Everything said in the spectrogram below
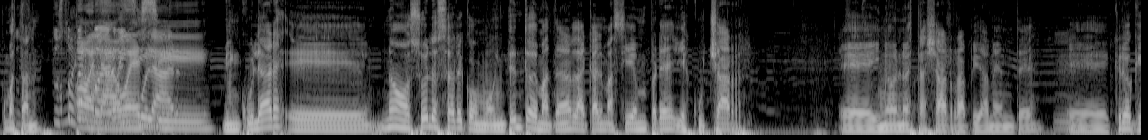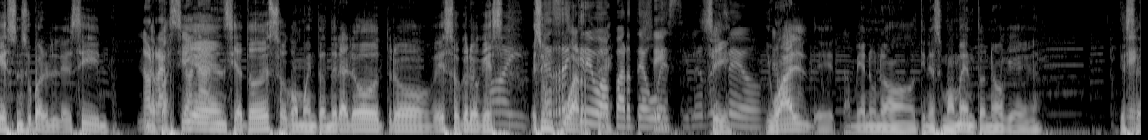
¿Cómo están? Tu Hola, vincular. Wesley. Vincular, eh, no, suelo ser como intento de mantener la calma siempre y escuchar eh, y no, no estallar rápidamente. Mm. Eh, creo que es un super, sí, No la reaccionar. paciencia, todo eso, como entender al otro, eso creo que es, Ay, es un fuerte. aparte a Sí. Le Sí, igual eh, también uno tiene sus momentos, ¿no? Que, que Sí. se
